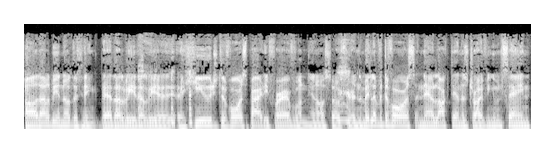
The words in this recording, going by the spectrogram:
Oh, that'll be another thing. There, that'll be that'll be a, a huge divorce party for everyone. You know, so if you're in the middle of a divorce and now lockdown is driving you insane,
